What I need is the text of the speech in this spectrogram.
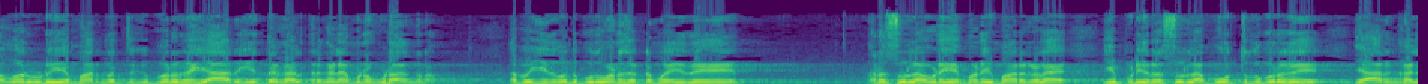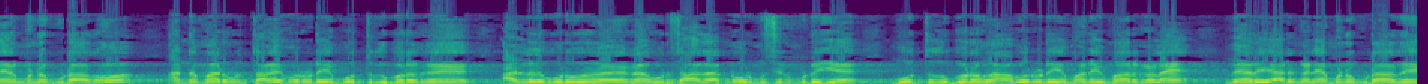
அவருடைய மரணத்துக்கு பிறகு யார் இந்த காலத்தில் கல்யாணம் பண்ணக்கூடாங்கிறான் அப்போ இது வந்து பொதுவான சட்டமாக இது? ரசூல்லாவுடைய மனைவிமார்களை எப்படி ரசூல்லா மூத்துக்கு பிறகு யாரும் கல்யாணம் பண்ணக்கூடாதோ அந்த மாதிரி ஒரு தலைவருடைய மூத்துக்கு பிறகு அல்லது ஒரு ஒரு சாதாரண ஒரு முஸ்லீமுடைய மூத்துக்கு பிறகு அவருடைய மனைவிமார்களை வேற யாரும் கல்யாணம் பண்ணக்கூடாது.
